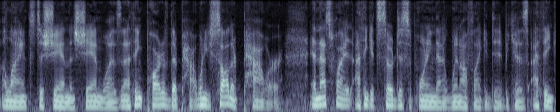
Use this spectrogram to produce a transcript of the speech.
alliance to Shan than Shan was. And I think part of their power, when you saw their power, and that's why I think it's so disappointing that it went off like it did, because I think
